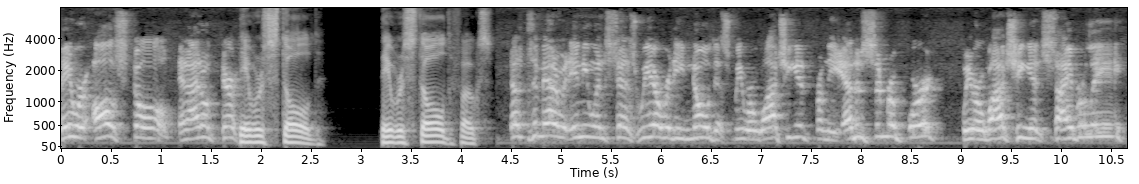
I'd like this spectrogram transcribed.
They were all stole. And I don't care. They were stole. They were stole, folks. Doesn't matter what anyone says. We already know this. We were watching it from the Edison report. We were watching it cyberly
